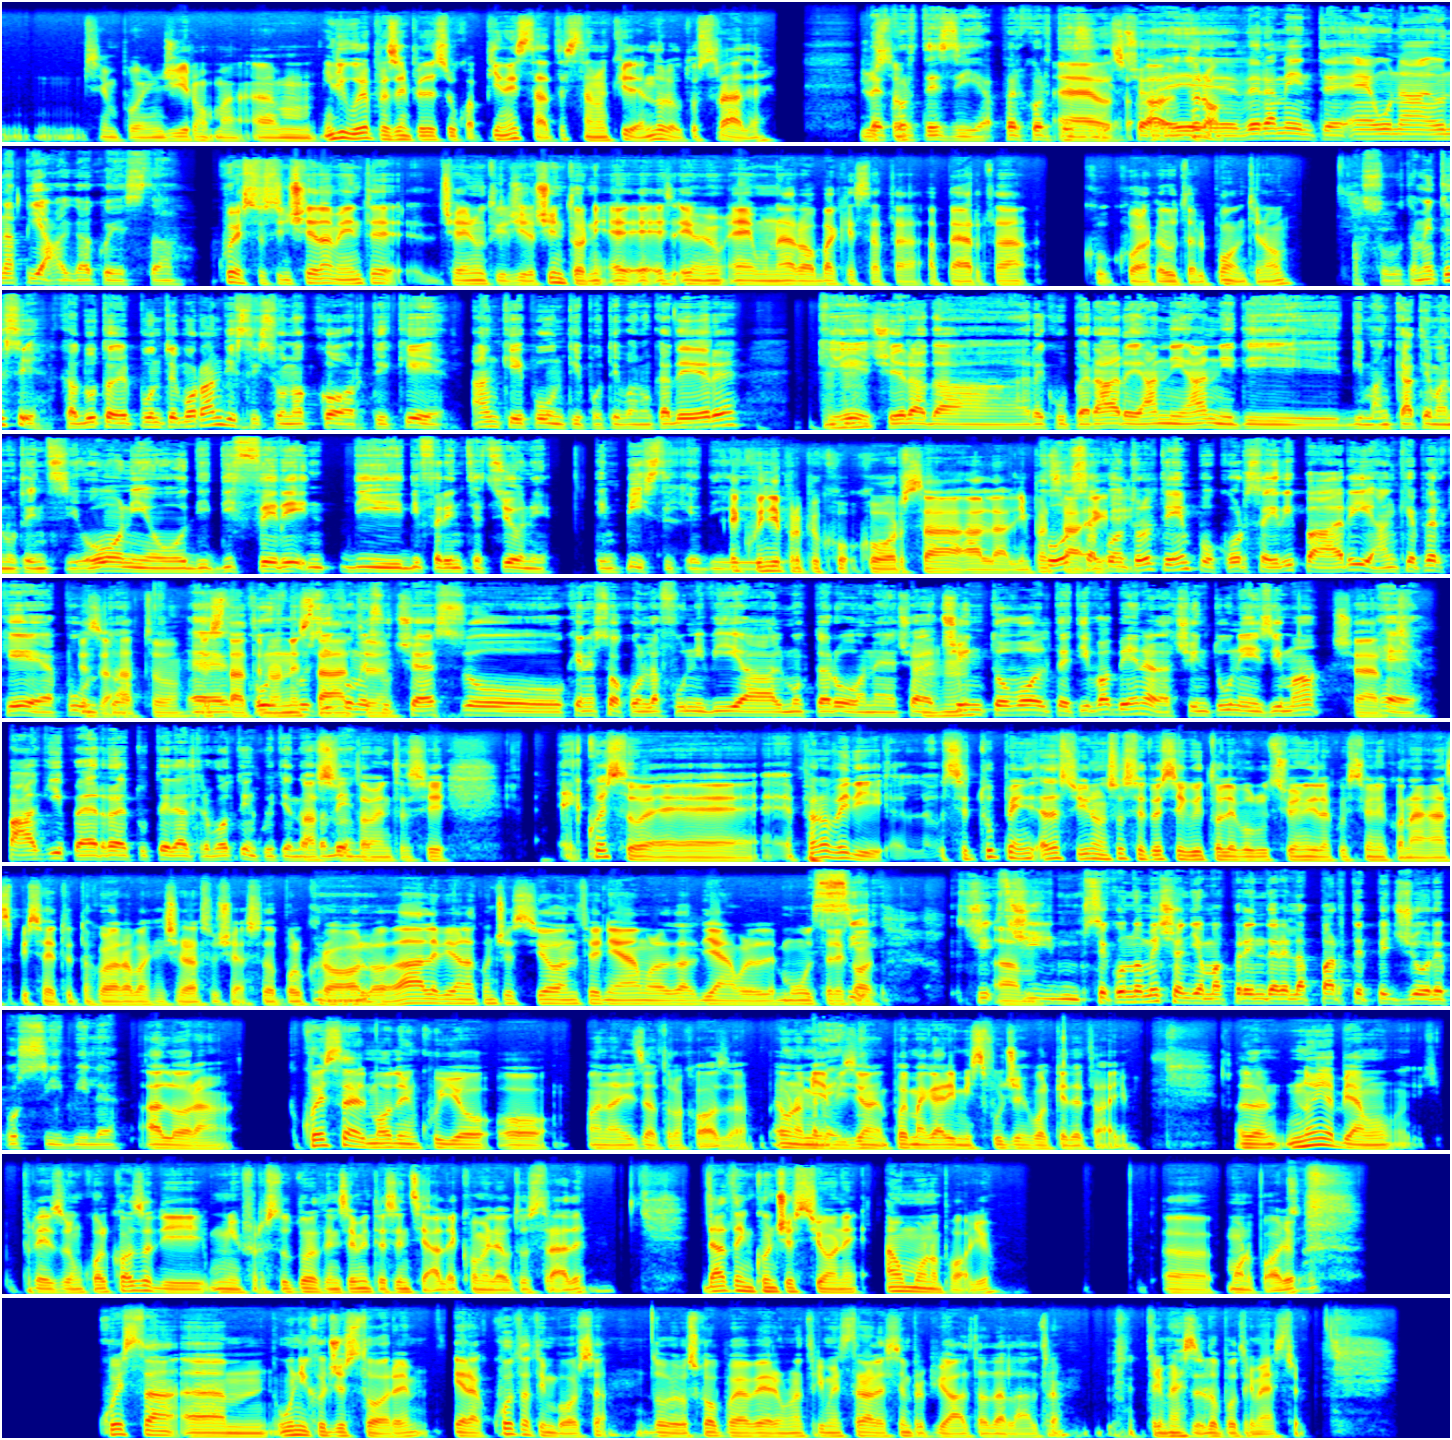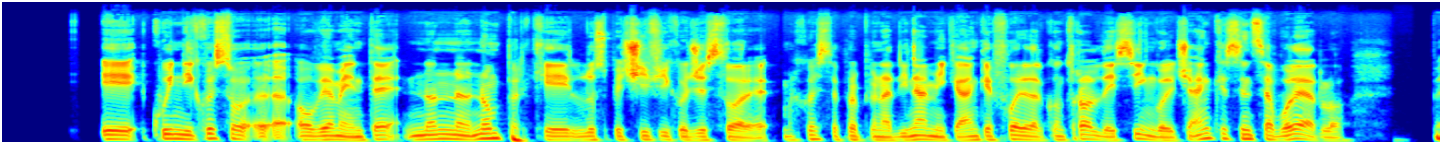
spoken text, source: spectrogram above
sei un po' in giro, ma um, in Liguria, per esempio, adesso qua, piena estate, stanno chiudendo le autostrade. Per cortesia, per cortesia. Eh, so. cioè, ah, però, è, veramente è una, una piaga questa. Questo sinceramente, cioè inutile girarci intorni, è, è, è, una roba che è stata aperta co- con la caduta del ponte, no? Assolutamente sì. Caduta del ponte Morandi si sono accorti che anche i ponti potevano cadere, che mm-hmm. c'era da recuperare anni e anni di, di mancate manutenzioni o di, differen- di differenziazioni tempistiche di... E quindi è proprio co- corsa all'impazzare. Corsa e... contro il tempo, corsa ai ripari, anche perché appunto... Esatto, eh, estate, co- non così estate. come è successo, che ne so, con la funivia al Mottarone, cioè mm-hmm. 100 volte ti va bene, la centunesima certo. eh, paghi per tutte le altre volte in cui ti è andata Assolutamente bene. Assolutamente sì. E questo è. Però vedi, se tu pensi. Adesso io non so se tu hai seguito le evoluzioni della questione con Aspi, sai tutta quella roba che c'era successo dopo il crollo. Mm. Ah, leviamo la concessione, teniamola, diamole le multe, sì. le cose. Ci, um, ci, secondo me ci andiamo a prendere la parte peggiore possibile. Allora, questo è il modo in cui io ho analizzato la cosa. È una mia Prego. visione, poi magari mi sfugge qualche dettaglio. Allora, noi abbiamo preso un qualcosa di un'infrastruttura tendenzialmente essenziale come le autostrade, data in concessione a un monopolio. Uh, monopolio. Sì. Questo um, unico gestore era quotato in borsa, dove lo scopo è avere una trimestrale sempre più alta dall'altra, trimestre dopo trimestre. E quindi questo eh, ovviamente non, non, perché lo specifico gestore, ma questa è proprio una dinamica anche fuori dal controllo dei singoli, cioè anche senza volerlo,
